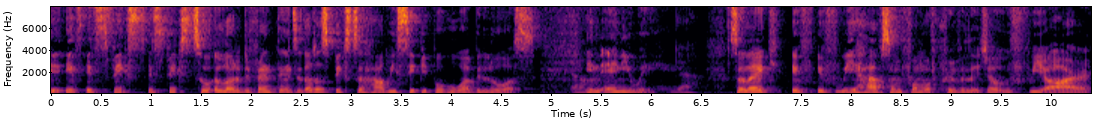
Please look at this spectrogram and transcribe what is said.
it, it, it speaks it speaks to a lot of different things. It also speaks to how we see people who are below us in any way. Yeah. So like if if we have some form of privilege or if we are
